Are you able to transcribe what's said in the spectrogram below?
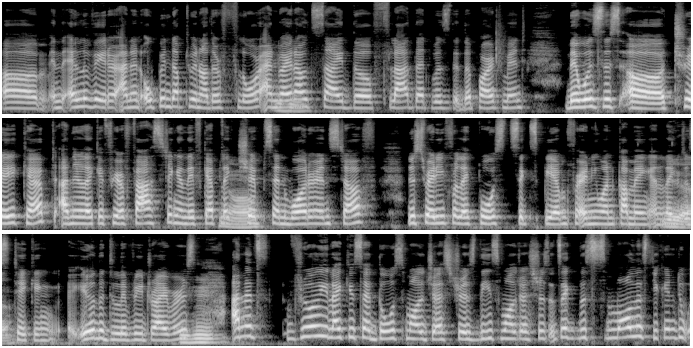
um, in the elevator, and it opened up to another floor. And mm-hmm. right outside the flat that was the, apartment, there was this uh, tray kept. And they're like, if you're fasting, and they've kept like no. chips and water and stuff, just ready for like post 6 p.m. for anyone coming and like yeah. just taking, you know, the delivery drivers. Mm-hmm. And it's really, like you said, those small gestures, these small gestures, it's like the smallest you can do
